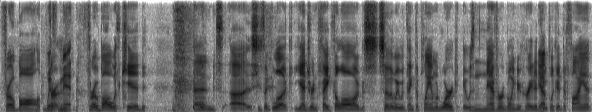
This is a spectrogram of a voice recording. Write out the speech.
Throw ball with throw, mitt. throw ball with kid." and uh, she's like, "Look, Yedrin faked the logs so that we would think the plan would work. It was never going to create a Yep. duplicate Defiant.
